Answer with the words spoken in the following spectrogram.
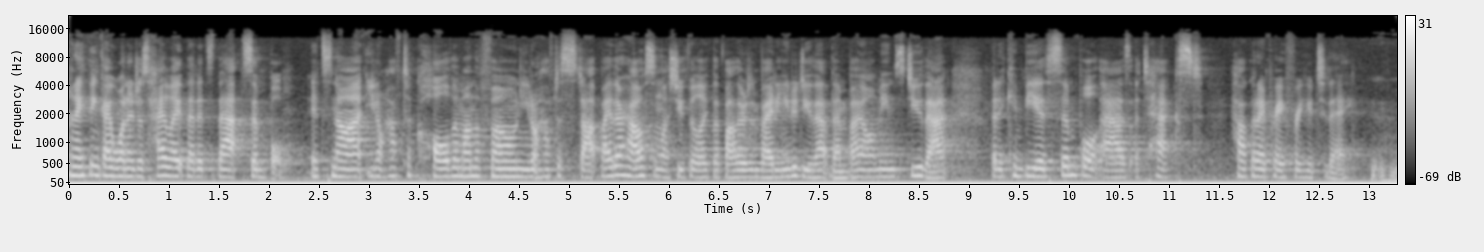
And I think I want to just highlight that it's that simple. It's not, you don't have to call them on the phone. You don't have to stop by their house unless you feel like the Father's inviting you to do that. Then by all means do that. But it can be as simple as a text how can I pray for you today? Mm-hmm.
